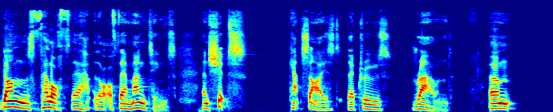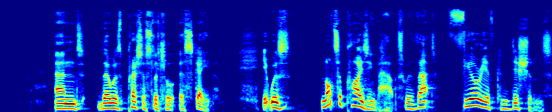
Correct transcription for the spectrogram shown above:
Guns fell off their, off their mountings, and ships capsized, their crews drowned. Um, and there was precious little escape. It was not surprising, perhaps, with that fury of conditions,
